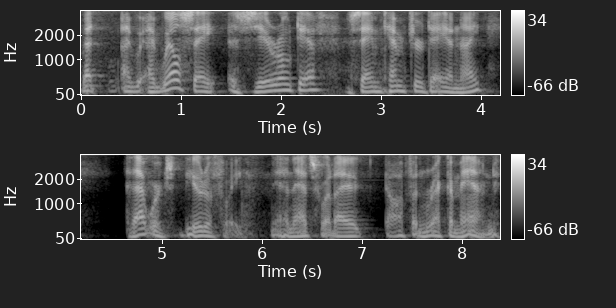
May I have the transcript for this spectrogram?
but I will say zero diff, same temperature day and night, that works beautifully. And that's what I often recommend.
